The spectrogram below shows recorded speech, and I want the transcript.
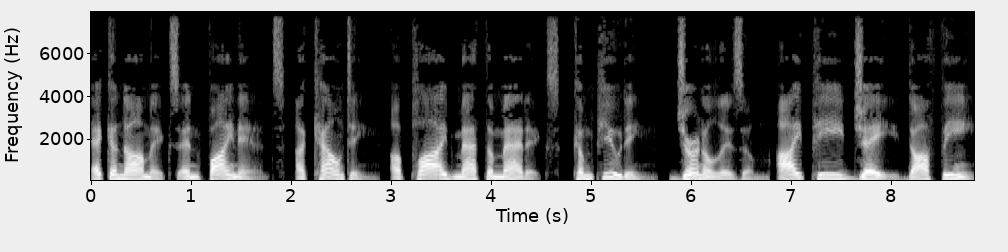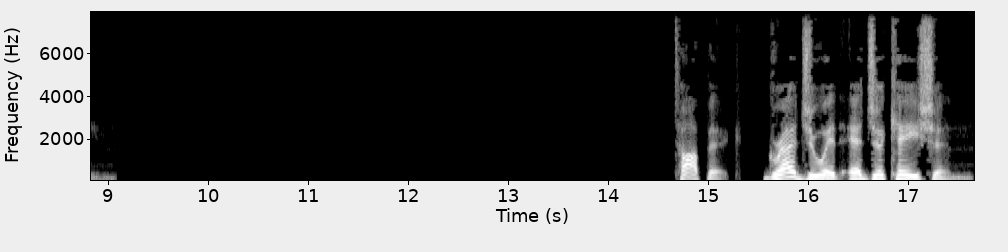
economics and finance, accounting, applied mathematics, computing, journalism IPJ Dauphine. Topic Graduate education.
